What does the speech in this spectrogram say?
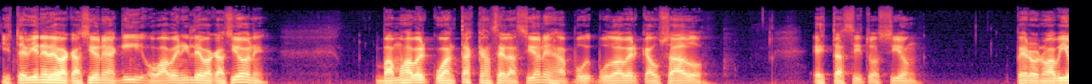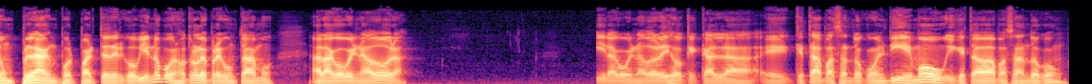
Y usted viene de vacaciones aquí o va a venir de vacaciones. Vamos a ver cuántas cancelaciones pudo haber causado esta situación. Pero no había un plan por parte del gobierno porque nosotros le preguntamos a la gobernadora y la gobernadora dijo que Carla, eh, estaba pasando con el DMO y qué estaba pasando con,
